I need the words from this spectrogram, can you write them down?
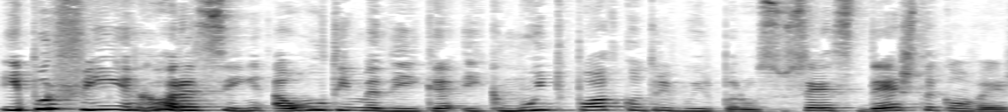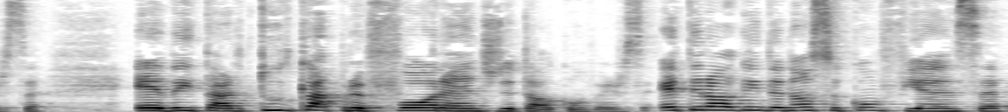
E por fim, agora sim, a última dica e que muito pode contribuir para o sucesso desta conversa é deitar tudo cá para fora antes da tal conversa. É ter alguém da nossa confiança,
